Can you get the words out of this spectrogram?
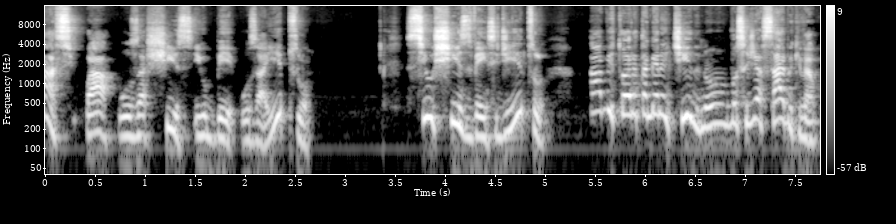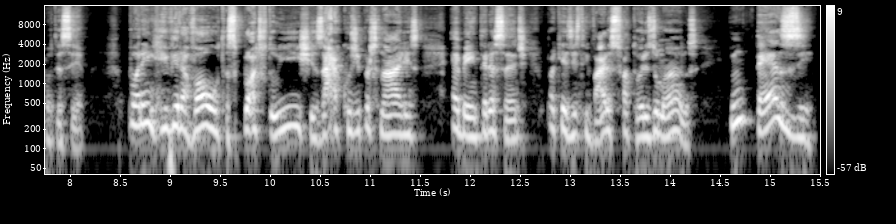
Ah, se o A usa X e o B usa Y, se o X vence de Y, a vitória está garantida, não, você já sabe o que vai acontecer. Porém, reviravoltas, plot twists, arcos de personagens é bem interessante, porque existem vários fatores humanos. Em tese,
